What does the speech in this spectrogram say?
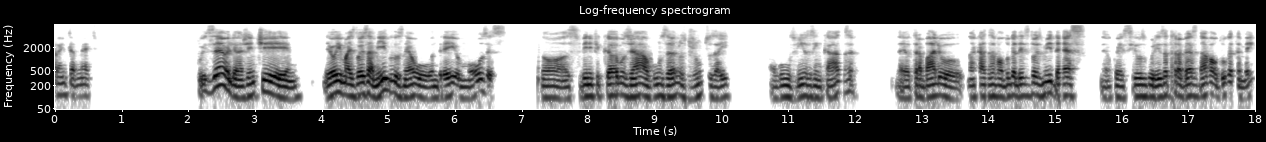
a internet? Pois é, olha, a gente, eu e mais dois amigos, né, o Andrei e o Moses, nós vinificamos já há alguns anos juntos aí, alguns vinhos em casa. Né? Eu trabalho na Casa Valduga desde 2010. Né? Eu conheci os guris através da Valduga também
